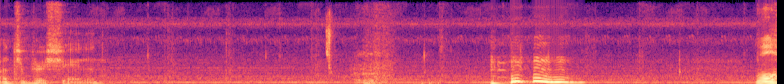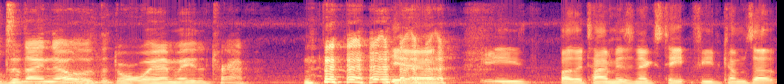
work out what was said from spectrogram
Much appreciated. Little did I know the doorway I made a trap. Yeah, he. By the time his next hate feed comes up,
